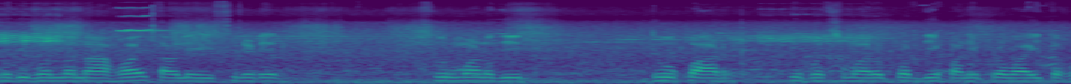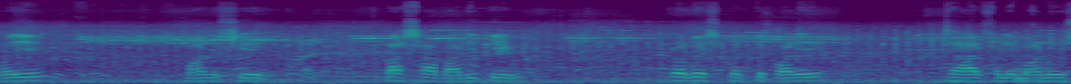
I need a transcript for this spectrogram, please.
যদি বন্ধ না হয়, তাহলে এই সিলেটের সুরমা নদীর দুপার বিপদসীমার উপর দিয়ে পানি প্রবাহিত হয়ে মানুষের বাসা বাড়িতে প্রবেশ করতে পারে, যার ফলে মানুষ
